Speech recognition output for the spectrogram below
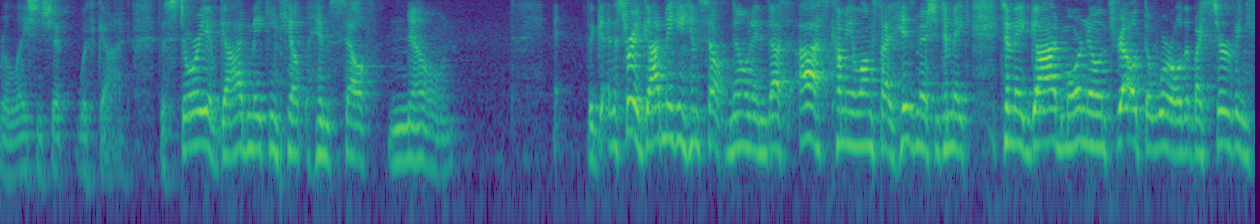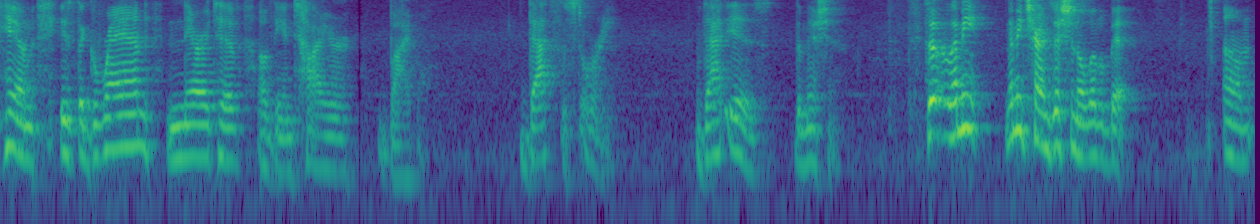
relationship with God. The story of God making himself known. The, story of God making himself known and thus us coming alongside his mission to make, to make God more known throughout the world by serving him is the grand narrative of the entire Bible. That's the story. That is the mission. So let me let me transition a little bit. Um,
